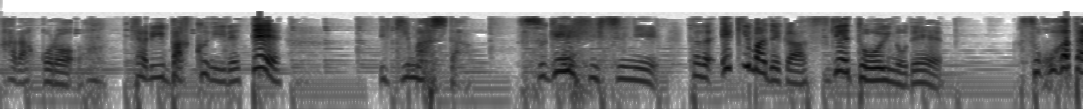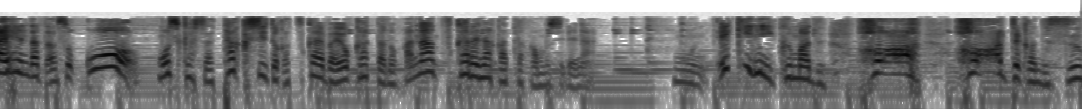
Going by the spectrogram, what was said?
カラコロ、キャリーバッグに入れて、行きました。すげえ必死に。ただ、駅までがすげえ遠いので、そこが大変だった。そこを、もしかしたらタクシーとか使えばよかったのかな？疲れなかったかもしれない。もう、駅に行くまで、はぁ、はぁって感じですっ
